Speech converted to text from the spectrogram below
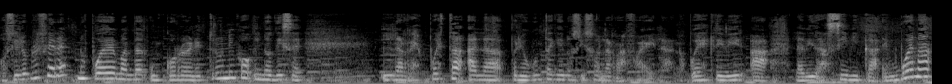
o si lo prefiere, nos puede mandar un correo electrónico y nos dice la respuesta a la pregunta que nos hizo la Rafaela. Nos puede escribir a la vida cívica en buena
